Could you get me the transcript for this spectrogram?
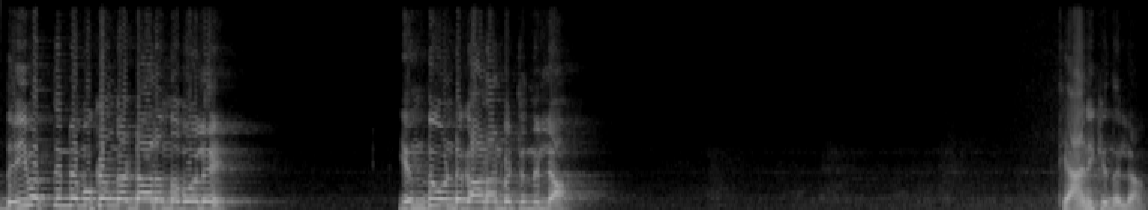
ദൈവത്തിന്റെ മുഖം കണ്ടാലെന്ന പോലെ എന്തുകൊണ്ട് കാണാൻ പറ്റുന്നില്ല? ധ്യാനിക്കുന്നില്ല.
